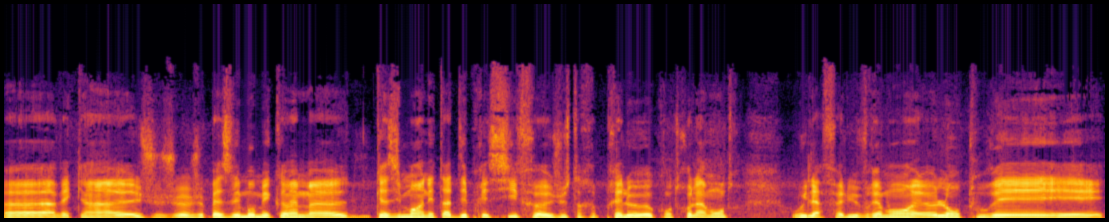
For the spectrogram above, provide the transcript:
avec un, je, je- je pèse les mots, mais quand même quasiment un état dépressif juste après le contre la montre, où il a fallu vraiment l'entourer et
